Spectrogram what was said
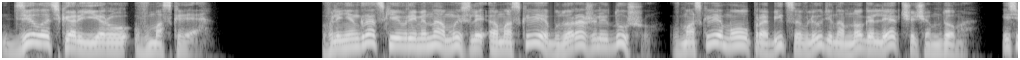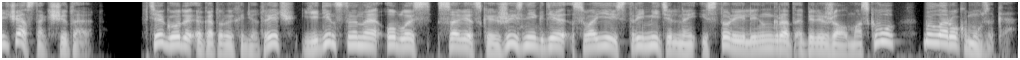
Делать карьеру в Москве. В ленинградские времена мысли о Москве будоражили душу. В Москве, мол, пробиться в люди намного легче, чем дома. И сейчас так считают. В те годы, о которых идет речь, единственная область советской жизни, где своей стремительной историей Ленинград опережал Москву, была рок-музыка.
